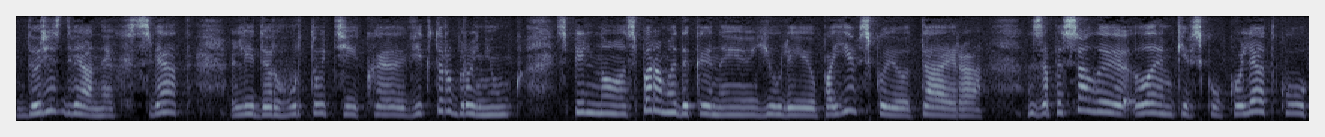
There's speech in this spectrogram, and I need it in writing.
До різдвяних свят лідер гурту Тік Віктор Бронюк спільно з парамедикинею Юлією Паєвською Тайра записали лемківську колядку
